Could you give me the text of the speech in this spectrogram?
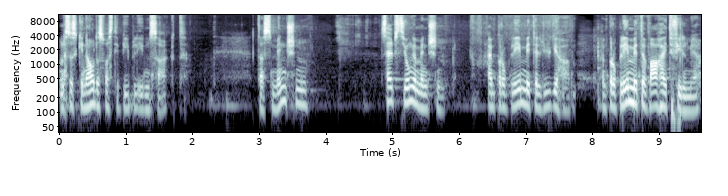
Und das ist genau das, was die Bibel eben sagt. Dass Menschen, selbst junge Menschen, ein Problem mit der Lüge haben. Ein Problem mit der Wahrheit vielmehr.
